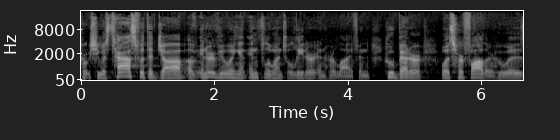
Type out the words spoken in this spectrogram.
her, she was tasked with the job of interviewing an influential leader in her life. And who better was her father, who was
